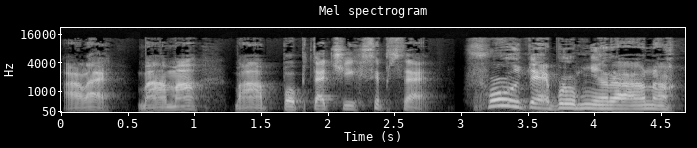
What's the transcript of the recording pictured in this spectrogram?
ale máma má po ptačích sypse. Fuj, to je pro mě rána.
